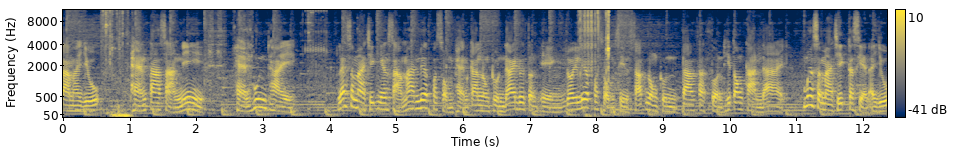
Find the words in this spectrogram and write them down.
ตามอายุ แผนตราสารหนี้ แผนหุ้นไทย และสมาชิกยังสามารถเลือกผสมแผนการลงทุนได้ด้วยตนเอง โดยเลือกผสมสินทรัพย์ลงทุนตามสัดส่วนที่ต้องการได้ เมื่อสมาชิกเกษียณอายุ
